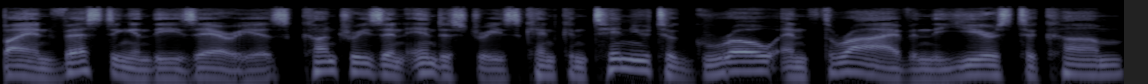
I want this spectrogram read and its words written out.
By investing in these areas, countries and industries can continue to grow and thrive in the years to come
